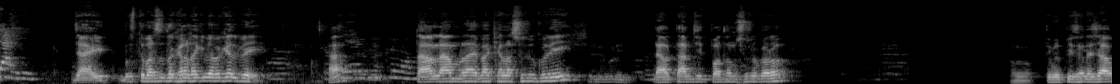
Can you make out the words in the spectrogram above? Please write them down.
জাহিদ। জাহিদ বুঝতে পারছ তো খেলাটা কীভাবে খেলবে? হ্যাঁ। তাহলে আমরা এবার খেলা শুরু করি। শুরু করি। তামজিৎ প্রথম শুরু করো। তুমি পিছনে যাও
